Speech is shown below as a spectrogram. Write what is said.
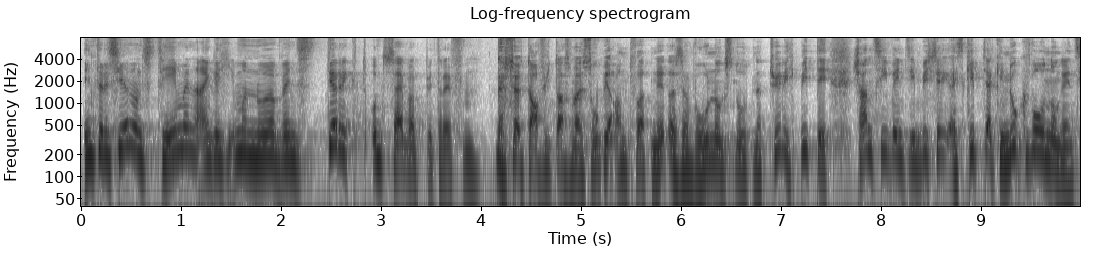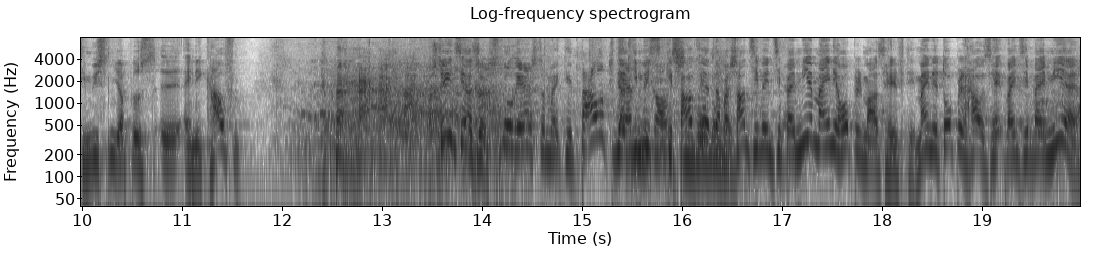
interessieren uns Themen eigentlich immer nur, wenn es direkt uns selber betreffen. Äh, darf ich das mal so beantworten? Nicht? Also Wohnungsnot, natürlich, bitte. Schauen Sie, wenn Sie müssen, es gibt ja genug Wohnungen, Sie müssen ja bloß äh, eine kaufen. Stehen Sie also? Das muss erst einmal gebaut werden. Ja, die müssen gebaut werden, aber schauen Sie, wenn Sie bei mir meine Hoppelmaushälfte, meine Doppelhaus, wenn Sie bei mir,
